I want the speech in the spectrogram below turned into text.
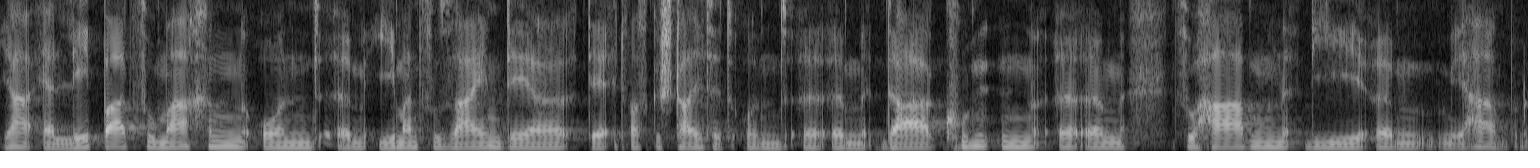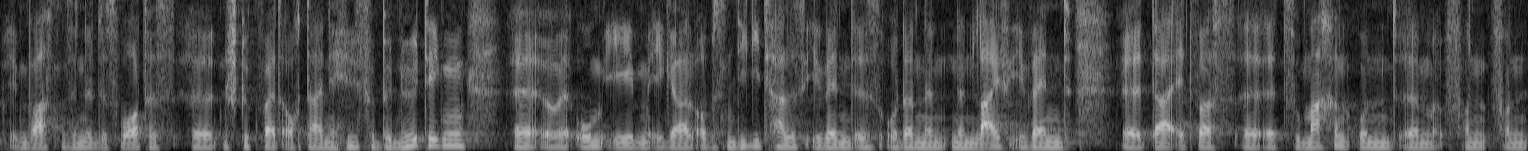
ja, erlebbar zu machen und ähm, jemand zu sein, der, der etwas gestaltet und äh, ähm, da Kunden äh, ähm, zu haben, die ähm, ja, im wahrsten Sinne des Wortes äh, ein Stück weit auch deine Hilfe benötigen, äh, um eben, egal ob es ein digitales Event ist oder ein, ein Live-Event, äh, da etwas äh, zu machen und ähm, von, von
